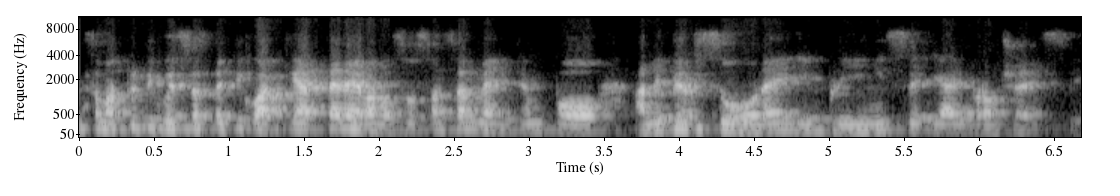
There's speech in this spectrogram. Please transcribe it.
insomma tutti questi aspetti qua che attenevano sostanzialmente un po' alle persone in primis e ai processi.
